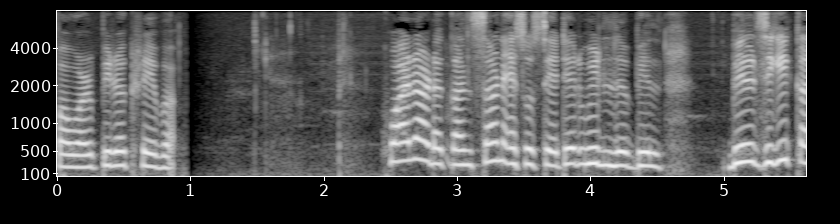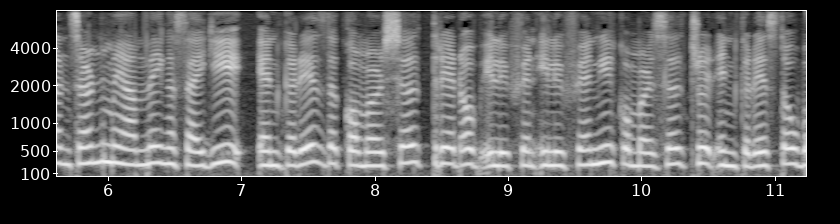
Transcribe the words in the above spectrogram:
पावर पीरख्रेब What are the concerns associated with the bill? Bill से कंसर्न मैम ने encourage the commercial trade of elephant elephant की कमर्शियल ट्रेड एनकरेज तब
